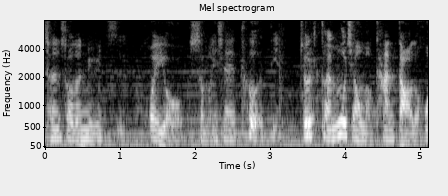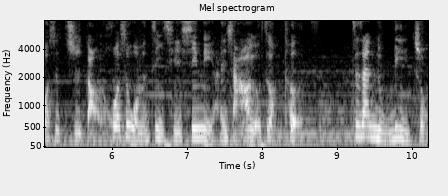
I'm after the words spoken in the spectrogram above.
成熟的女子会有什么一些特点，就是可能目前我们看到的，或是知道的，或是我们自己其实心里很想要有这种特质，是在努力中。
